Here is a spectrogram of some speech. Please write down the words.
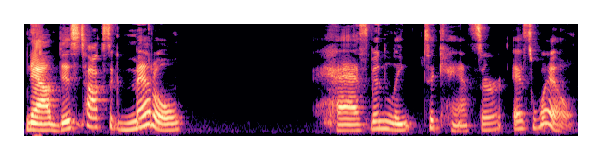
Now, this toxic metal has been linked to cancer as well.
